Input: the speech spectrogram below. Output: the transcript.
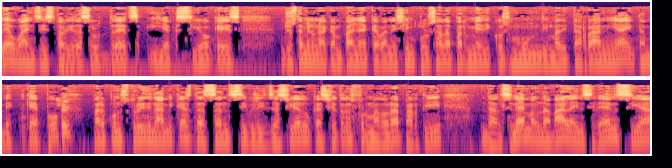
10 anys d'història de salut, drets i acció, que és justament una campanya que va néixer impulsada per Mèdicos Mundi Mediterrània i també Kepo sí. per construir dinàmiques de sensibilització i educació transformadora a partir del cinema, el debat, la incidència,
